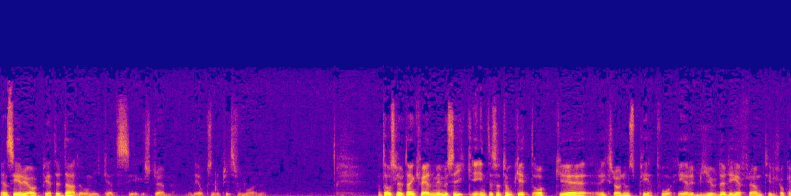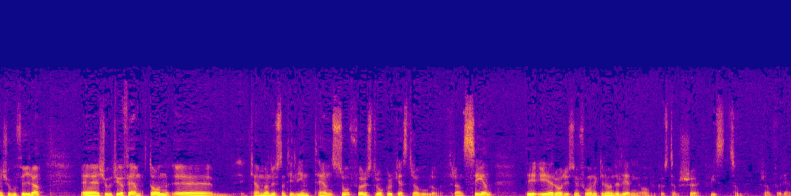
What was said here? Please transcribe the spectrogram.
en serie av Peter Dalle och Mikael Segerström. Och det är också en repris från morgonen. Att avsluta en kväll med musik är inte så tokigt och eh, Riksradions P2 erbjuder det fram till klockan 24. Eh, 23.15 eh, kan man lyssna till Intenso för stråkorkester av Olof Fransén. Det är radiosymfonikerna under ledning av Gustav Sjöqvist som framför den.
